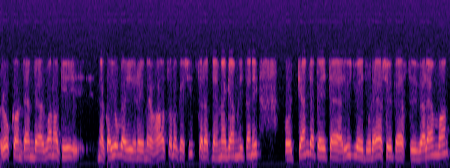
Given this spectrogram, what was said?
rokkant ember van, akinek a jogai rémén harcolok, és itt szeretném megemlíteni, hogy Kende Péter ügyvéd úr első perctől velem van,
